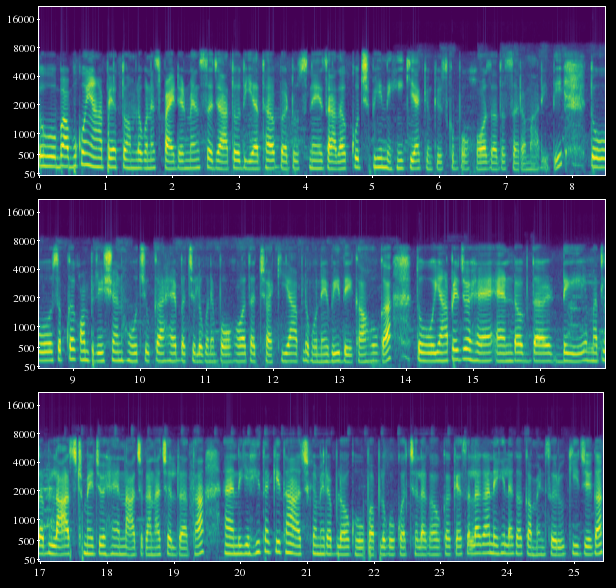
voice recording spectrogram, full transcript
तो बाबू को यहाँ पे तो हम लोगों ने स्पाइडरमैन सजा तो दिया था बट उसने ज़्यादा कुछ भी नहीं किया क्योंकि उसको बहुत ज़्यादा शर्म आ रही थी। तो सबका कॉम्पिटिशन हो चुका है बच्चे लोगों ने बहुत अच्छा किया, आप लोगों ने भी देखा होगा। तो यहाँ पे जो है एंड ऑफ़ द डे मतलब लास्ट में जो है नाच गाना चल रहा था। एंड यही तक ही था, आज का मेरा ब्लॉग होप आप लोगों को अच्छा लगा होगा। कैसा लगा, नहीं लगा कमेंट ज़रूर कीजिएगा।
